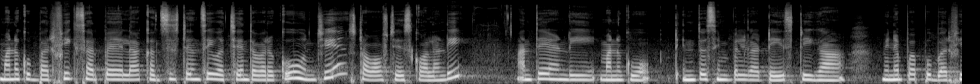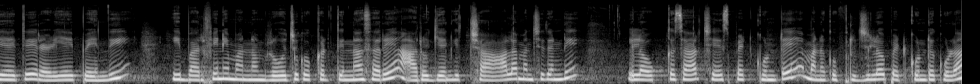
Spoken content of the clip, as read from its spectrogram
మనకు బర్ఫీకి సరిపోయేలా కన్సిస్టెన్సీ వచ్చేంత వరకు ఉంచి స్టవ్ ఆఫ్ చేసుకోవాలండి. అంతే అండి మనకు ఎంతో సింపుల్గా టేస్టీగా మినపప్పు బర్ఫీ అయితే రెడీ అయిపోయింది. ఈ బర్ఫీని మనం రోజుకొకటి తిన్నా సరే ఆరోగ్యానికి చాలా మంచిదండి. ఇలా ఒక్కసారి చేసి పెట్టుకుంటే మనకు ఫ్రిడ్జ్లో పెట్టుకుంటే కూడా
